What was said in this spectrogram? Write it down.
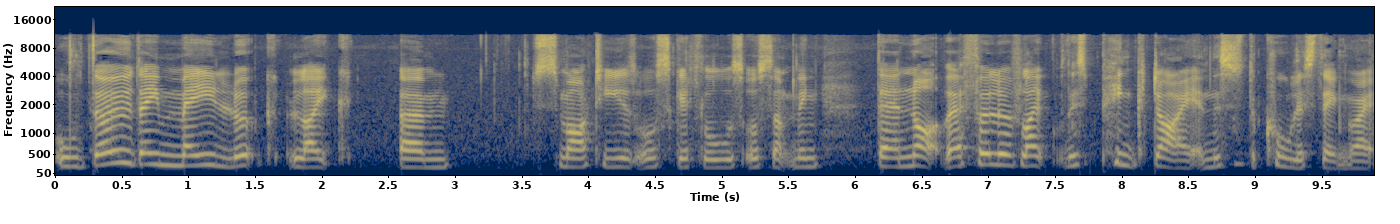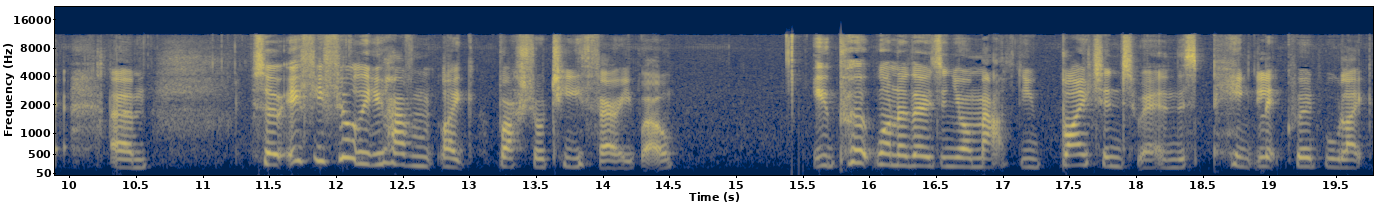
although they may look like um, Smarties or Skittles or something they're not. They're full of like this pink dye and this is the coolest thing right? Um, so if you feel that you haven't like brushed your teeth very well you put one of those in your mouth, you bite into it, and this pink liquid will like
